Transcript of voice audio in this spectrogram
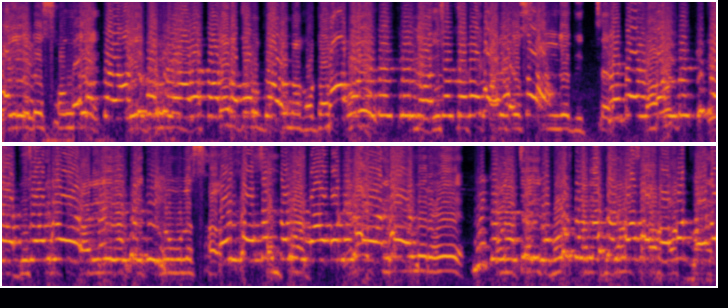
মহিলাদের সঙ্গে এই ধরনের ঘটনা ঘটার পরে দুষ্কৃতিকারীদের সঙ্গে দিচ্ছেন। কারণ এই দুষ্কৃতিকারীদের উপরে তৃণমূলের সম্পদ এরা তৃণমূলের হয়ে পঞ্চায়েত ভোট করে বিধানসভা ভোট করে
